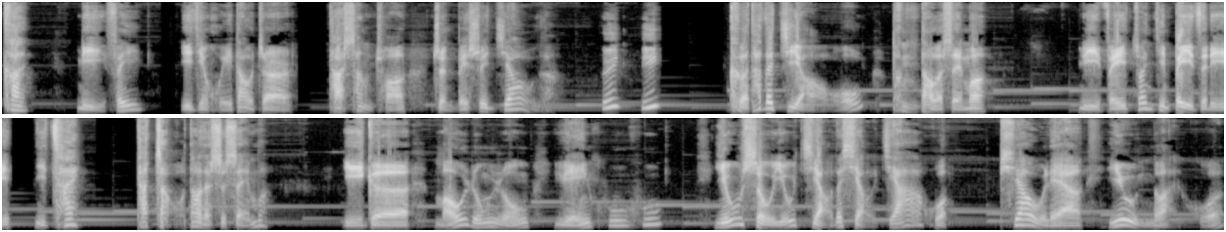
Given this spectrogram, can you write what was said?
看，米菲已经回到这儿，他上床准备睡觉了。哎哎，可他的脚碰到了什么？米菲钻进被子里，你猜，他找到的是什么？一个毛茸茸、圆乎乎、有手有脚的小家伙，漂亮又暖和。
